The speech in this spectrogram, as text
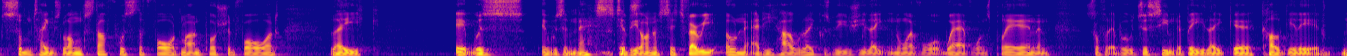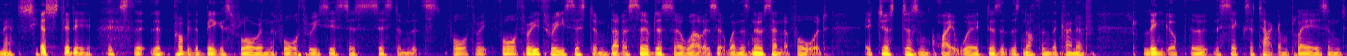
Sometimes Longstaff was the forward man pushing forward. Like it was. It was a mess to be honest. It's very un Eddie Howe like because we usually like know everyone, where everyone's playing and stuff like that. But it just seemed to be like a calculated mess yesterday. It's the, the probably the biggest flaw in the four three system that's four three four three three system that has served us so well is that when there's no centre forward, it just doesn't quite work, does it? There's nothing to kind of link up the, the six attacking players and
